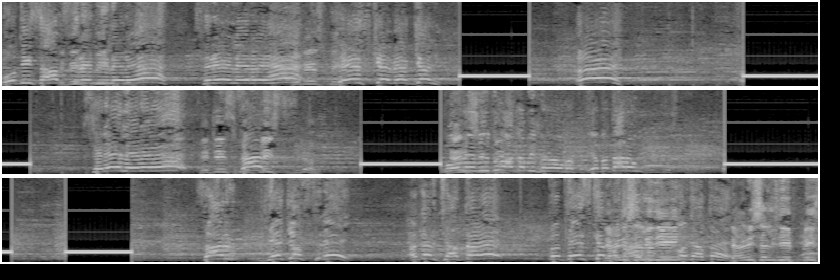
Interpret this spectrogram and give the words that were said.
मोदी साहब सिरे नहीं ले रहे हैं सिरे ले रहे हैं। देश के वैज्ञानिक। सिरे ले रहे हैं। बोलने भी तो कभी खड़ा होगा। ये बता रहा हूँ। सर ये जो सिरे अगर जाता है तो देश के प्रधानमंत्री को जाता है। डैनी जी प्लीज़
